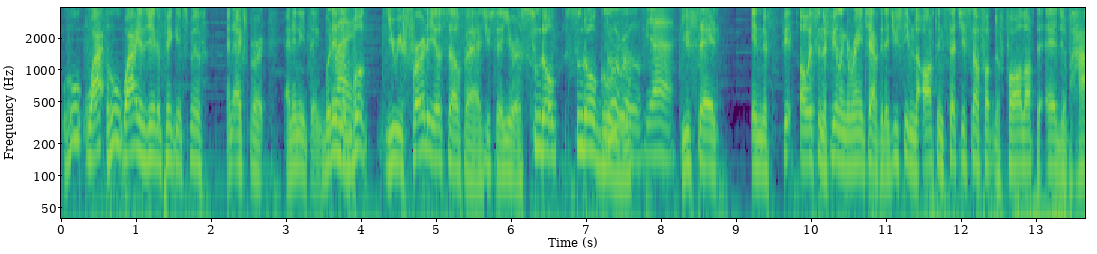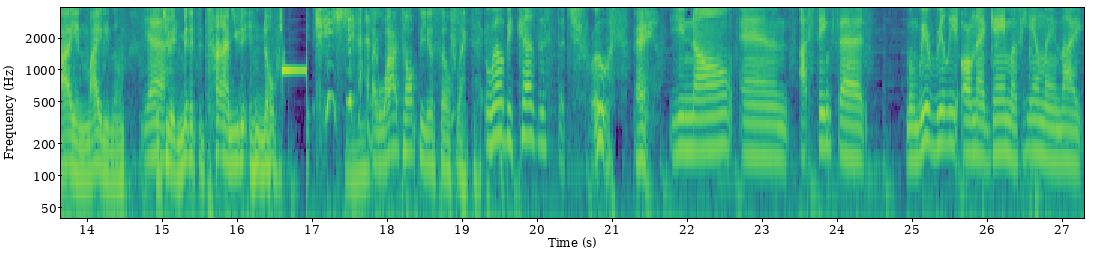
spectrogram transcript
"Who? Why? Who? Why is Jada Pinkett Smith an expert at anything?" But in Right. the book, you refer to yourself as you said you're a pseudo pseudo guru. Guru, yeah. You said in the fe- oh, it's in the Feeling of Rain chapter that you seem to often set yourself up to fall off the edge of high and mightydom. Yeah. But you admit at the time you didn't know. yes. Like, why talk to yourself like that? Well, because it's the truth. Damn. You know, and I think that when we're really on that game of healing, like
